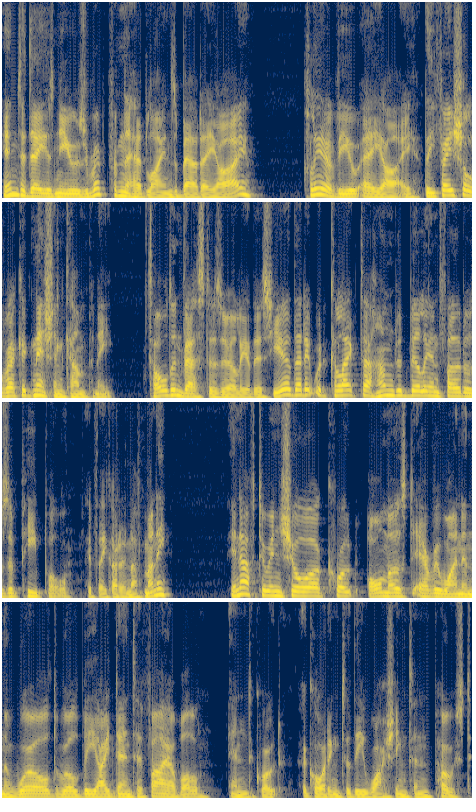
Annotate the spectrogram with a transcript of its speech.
In today's news, ripped from the headlines about AI, Clearview AI, the facial recognition company, told investors earlier this year that it would collect 100 billion photos of people, if they got enough money, enough to ensure, quote, almost everyone in the world will be identifiable, end quote, according to the Washington Post.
